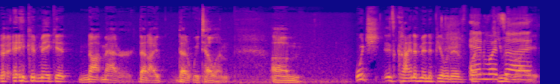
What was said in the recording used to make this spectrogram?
it could make it not matter that I that we tell him, um, which is kind of manipulative. But And what's, uh, right.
